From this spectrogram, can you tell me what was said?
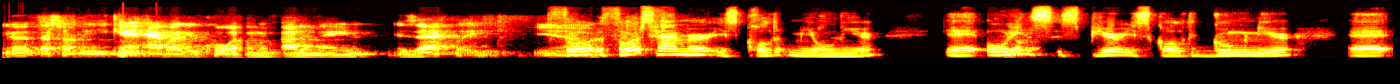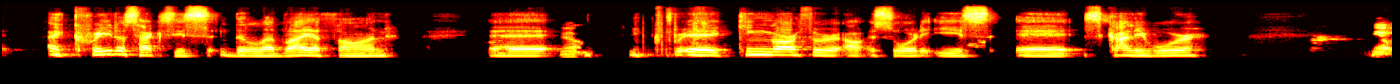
Yeah, that's what I mean. You can't have like a cool weapon without a name. Exactly. Yeah. Thor, Thor's hammer is called Mjolnir. Uh, Odin's yep. spear is called Gungnir. Uh, a Kratos axe is the Leviathan. Uh, yep. uh, King Arthur uh, sword is uh, Excalibur. Yep.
